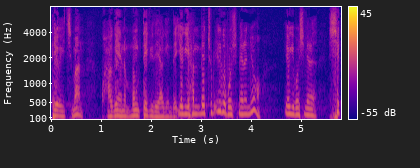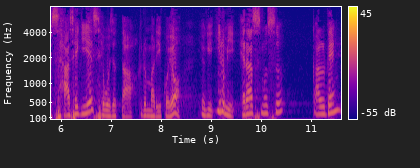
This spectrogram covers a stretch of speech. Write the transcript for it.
되어 있지만 과거에는 몽테규 대학인데 여기 한 몇 줄 읽어 보시면은요. 여기 보시면 14세기에 세워졌다. 그런 말이 있고요. 여기 이름이 에라스무스 깔뱅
